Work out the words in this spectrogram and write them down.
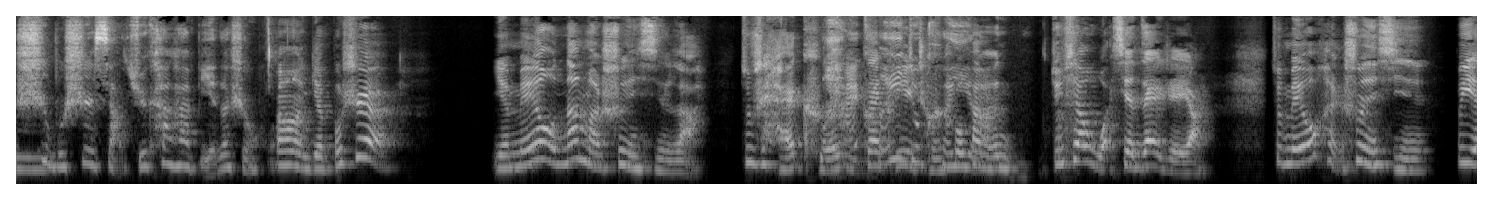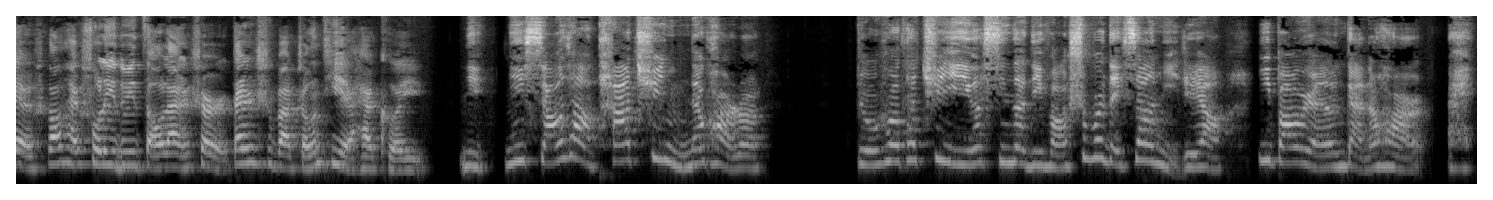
是不是想去看看别的生活？嗯，也不是，也没有那么顺心了，就是还可以，在可以承受范围，就像我现在这样，就没有很顺心。不也是刚才说了一堆糟烂事儿，但是吧，整体也还可以。你你想想，他去你那块儿的，比如说他去一个新的地方，是不是得像你这样一帮人在那块儿，哎，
